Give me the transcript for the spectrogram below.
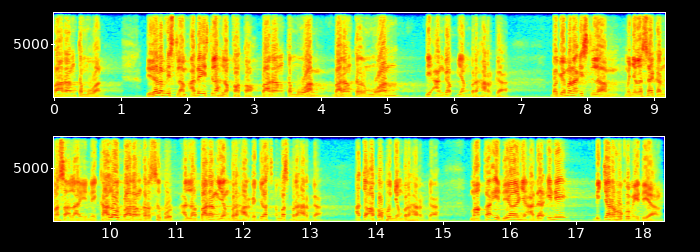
barang temuan. Di dalam Islam ada istilah laqatah, barang temuan, barang temuan dianggap yang berharga. Bagaimana Islam menyelesaikan masalah ini? Kalau barang tersebut adalah barang yang berharga, jelas emas berharga atau apa pun yang berharga, maka idealnya adalah ini bicara hukum ideal.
